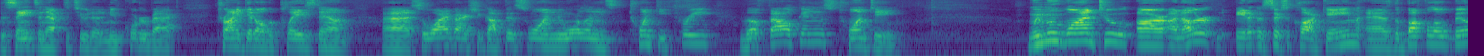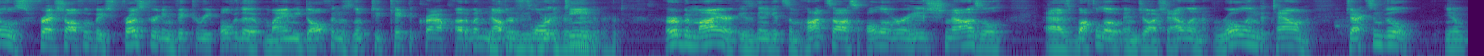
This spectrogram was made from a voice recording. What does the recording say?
the Saints' ineptitude at a new quarterback, trying to get all the plays down. Uh, so I've actually got this one: New Orleans 23, the Falcons 20. We move on to our another eight uh, six o'clock game as the Buffalo Bills, fresh off of a frustrating victory over the Miami Dolphins, look to kick the crap out of another Florida team. Urban Meyer is going to get some hot sauce all over his schnozzle as Buffalo and Josh Allen roll into town. Jacksonville, you know,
